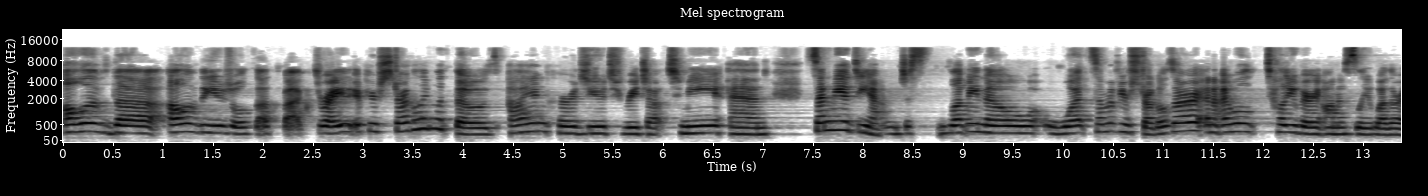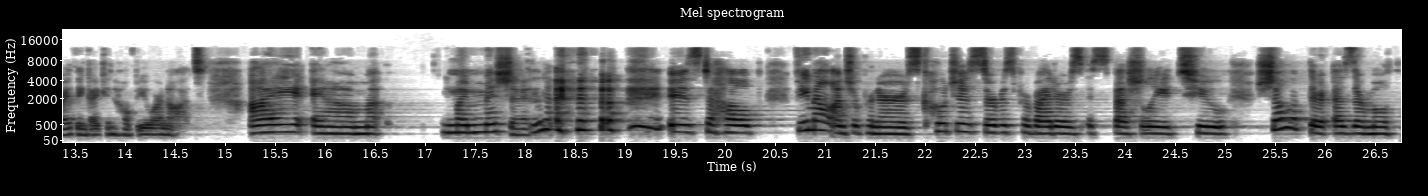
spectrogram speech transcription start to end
all of the all of the usual suspects, right? If you're struggling with those, I encourage you to reach out to me and send me a DM. Just let me know what some of your struggles are and I will tell you very honestly whether I think I can help you or not. I am my mission is to help female entrepreneurs, coaches, service providers, especially to show up there as their most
